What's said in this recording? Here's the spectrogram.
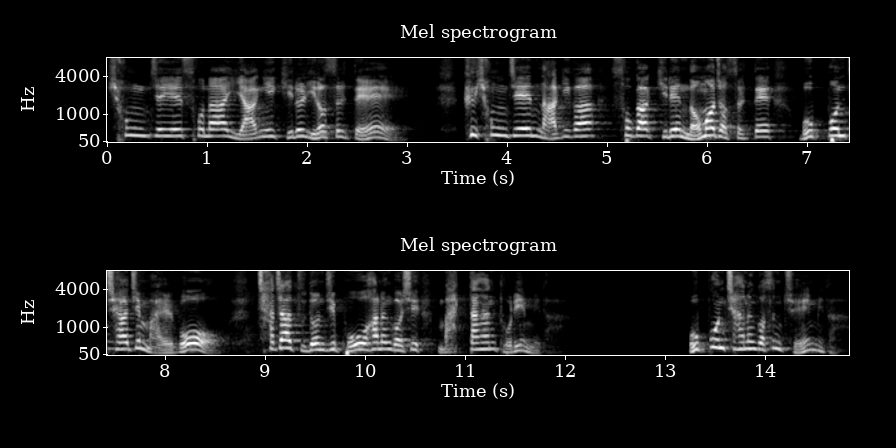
형제의 소나 양이 길을 잃었을 때 그 형제의 나귀가 소가 길에 넘어졌을 때 못 본 채 하지 말고 찾아두던지 보호하는 것이 마땅한 도리입니다. 못 본 채 하는 것은 죄입니다.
